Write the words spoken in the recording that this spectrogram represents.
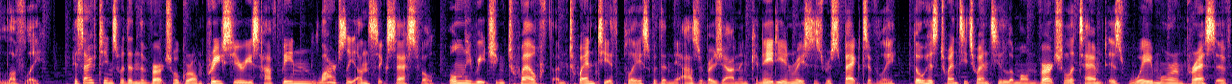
Lovely. His outings within the Virtual Grand Prix series have been largely unsuccessful, only reaching 12th and 20th place within the Azerbaijan and Canadian races respectively, though his 2020 Le Mans Virtual attempt is way more impressive,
